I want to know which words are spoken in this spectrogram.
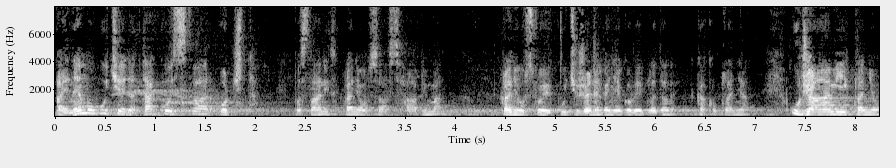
Pa je nemoguće da tako stvar očita. Poslanik klanjao sa ashabima, klanjao u svojoj kući, žene ga njegove gledale, kako klanja. U džamiji klanjao,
